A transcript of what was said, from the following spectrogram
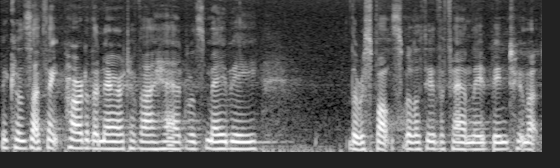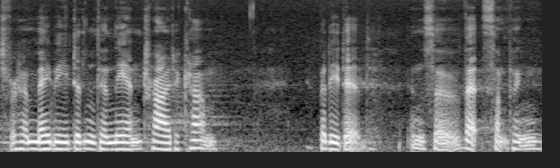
because I think part of the narrative I had was maybe the responsibility of the family had been too much for him. Maybe he didn't in the end try to come, but he did. And so that's something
